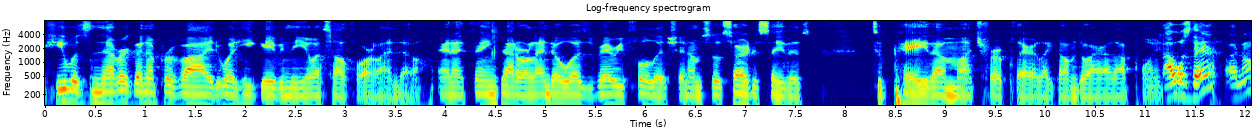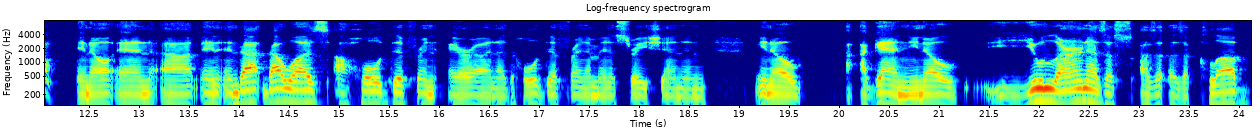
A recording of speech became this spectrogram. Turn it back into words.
he was never going to provide what he gave in the USL for Orlando. And I think that Orlando was very foolish, and I'm so sorry to say this, to pay that much for a player like Dom Dwyer at that point. I was there. I know. You know, and uh, and and that that was a whole different era and a whole different administration, and you know, again, you know, you learn as a as a, as a club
